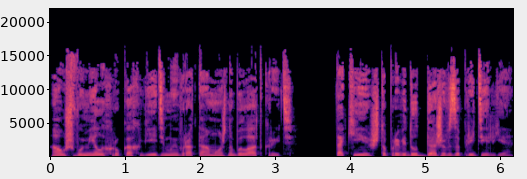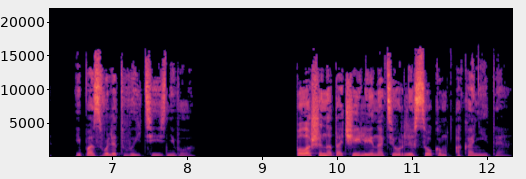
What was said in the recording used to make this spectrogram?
А уж в умелых руках ведьмы врата можно было открыть. Такие, что проведут даже в запределье и позволят выйти из него. Палаши наточили и натерли соком аконита.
